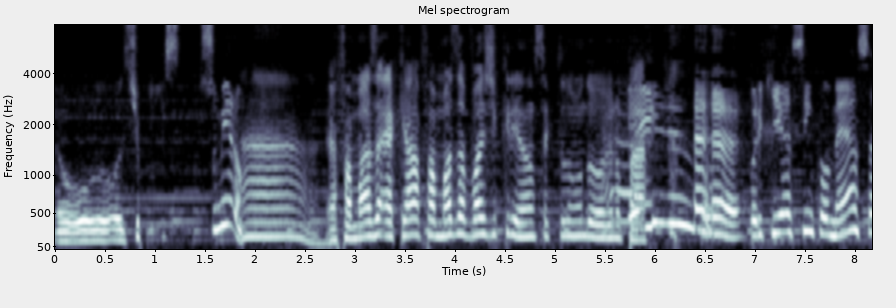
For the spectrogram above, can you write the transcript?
Os tipo, eles sumiram. Ah. É a famosa, é aquela famosa voz de criança que todo mundo ouve no parque. Porque assim começa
